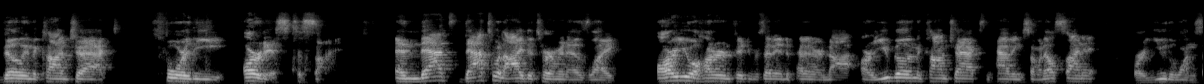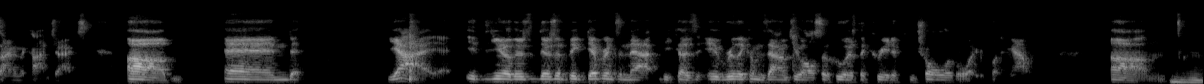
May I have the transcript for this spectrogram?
building the contract for the artist to sign? And that's that's what I determine as like, are you 150% independent or not? Are you building the contracts and having someone else sign it? Or are you the one signing the contracts? Um, and yeah, it, you know, there's there's a big difference in that because it really comes down to also who has the creative control over what you're putting out. Um, mm-hmm.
